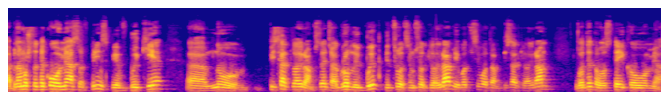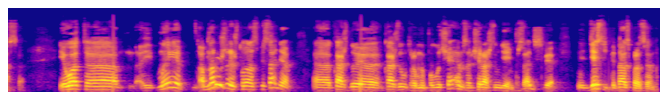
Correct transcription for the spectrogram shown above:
а потому что такого мяса, в принципе, в быке, э, ну, 50 килограмм. Кстати, огромный бык, 500-700 килограмм, и вот всего там 50 килограмм вот этого стейкового мяса. И вот э, мы обнаружили, что у нас списание э, каждое, каждое утро мы получаем за вчерашний день, представьте себе, 10-15%.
